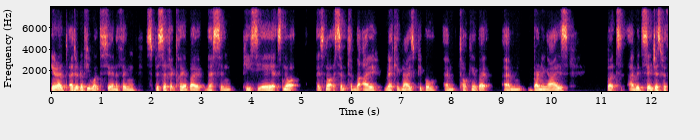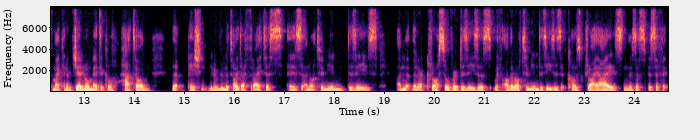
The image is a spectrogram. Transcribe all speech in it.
Keir, I, I don't know if you want to say anything specifically about this in PCA. It's not it's not a symptom that I recognise people um, talking about um, burning eyes, but I would say just with my kind of general medical hat on, that patient, you know, rheumatoid arthritis is an autoimmune disease, and that there are crossover diseases with other autoimmune diseases that cause dry eyes. And there's a specific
